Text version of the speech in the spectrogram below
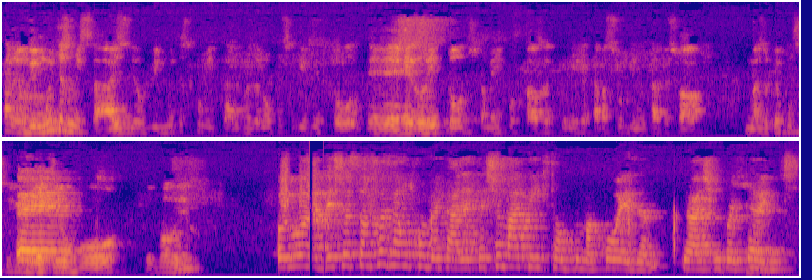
Cara, eu vi muitas mensagens, eu vi muitos comentários, mas eu não consegui ver to é, reler todos também por causa que o link acaba subindo, tá, pessoal? Mas o que eu consegui é... ver aqui eu vou, eu vou lendo. Ô Luan, deixa eu só fazer um comentário, até chamar a atenção para uma coisa que eu acho importante.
